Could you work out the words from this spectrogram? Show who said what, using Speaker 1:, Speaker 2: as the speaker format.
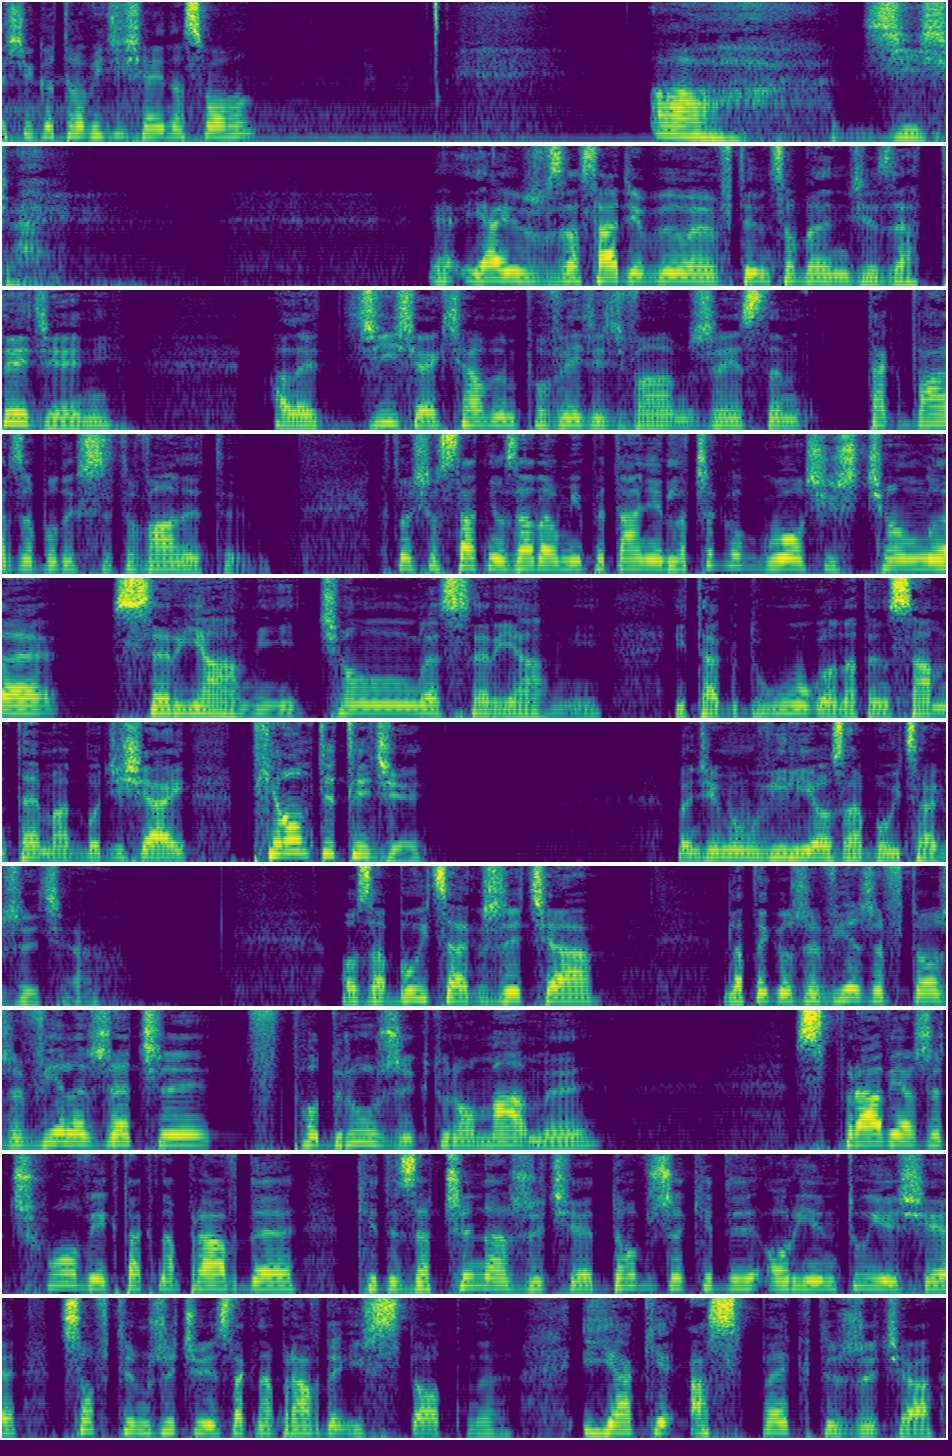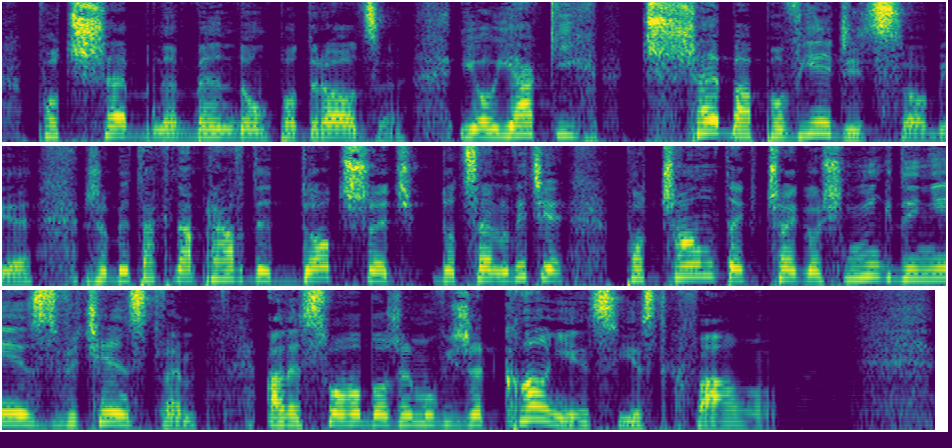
Speaker 1: Jesteście gotowi dzisiaj na słowo? O, dzisiaj. Ja, ja już w zasadzie byłem w tym, co będzie za tydzień, ale dzisiaj chciałbym powiedzieć Wam, że jestem tak bardzo podekscytowany tym. Ktoś ostatnio zadał mi pytanie, dlaczego głosisz ciągle seriami, ciągle seriami i tak długo na ten sam temat, bo dzisiaj piąty tydzień będziemy mówili o zabójcach życia. O zabójcach życia, dlatego że wierzę w to, że wiele rzeczy w podróży, którą mamy, sprawia, że człowiek tak naprawdę, kiedy zaczyna życie, dobrze, kiedy orientuje się, co w tym życiu jest tak naprawdę istotne i jakie aspekty życia potrzebne będą po drodze i o jakich trzeba powiedzieć sobie, żeby tak naprawdę dotrzeć do celu. Wiecie, początek czegoś nigdy nie jest zwycięstwem, ale Słowo Boże mówi, że koniec jest chwałą.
